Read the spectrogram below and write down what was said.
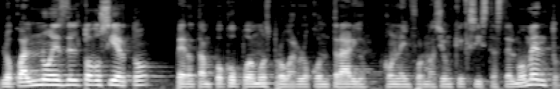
lo cual no es del todo cierto, pero tampoco podemos probar lo contrario con la información que existe hasta el momento.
